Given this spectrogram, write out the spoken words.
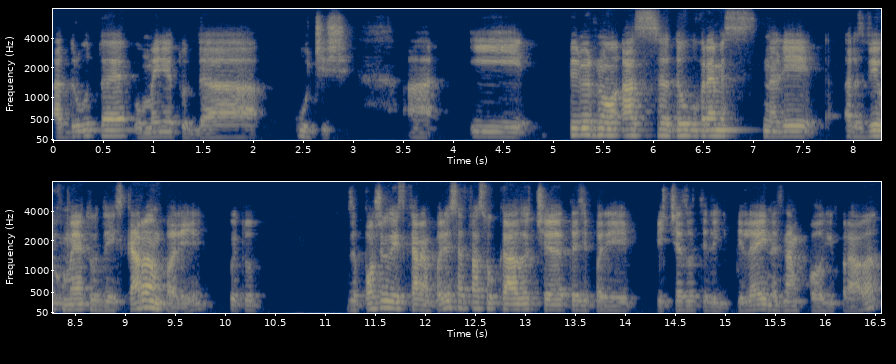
а другото е умението да учиш. А, и примерно аз дълго време нали, развивах умението да изкарвам пари, които започнах да изкарвам пари, след това се оказа, че тези пари изчезват или ги пиле и не знам какво да ги правя.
